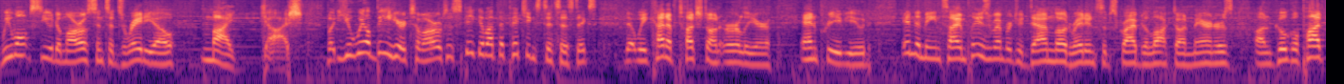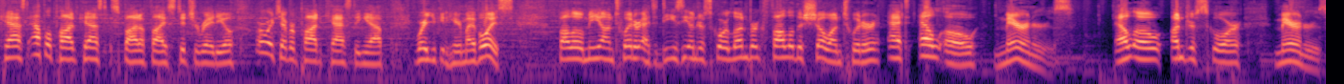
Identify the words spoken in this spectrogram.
we won't see you tomorrow since it's radio. My gosh. But you will be here tomorrow to speak about the pitching statistics that we kind of touched on earlier and previewed. In the meantime, please remember to download, rate, and subscribe to Locked On Mariners on Google Podcast, Apple Podcast, Spotify, Stitcher Radio, or whichever podcasting app where you can hear my voice. Follow me on Twitter at DC underscore Lundberg. Follow the show on Twitter at LO Mariners. LO underscore Mariners.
